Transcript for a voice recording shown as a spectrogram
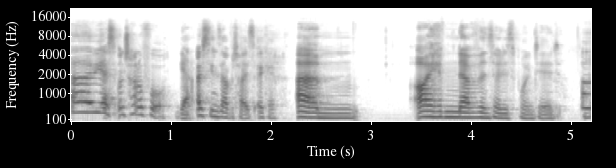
Oh yes, on Channel Four. Yeah. I've seen this advertised. Okay. Um, I have never been so disappointed. Oh.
